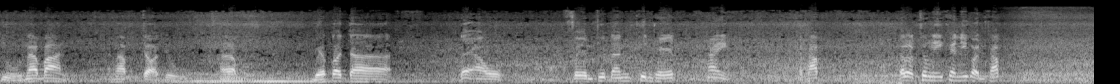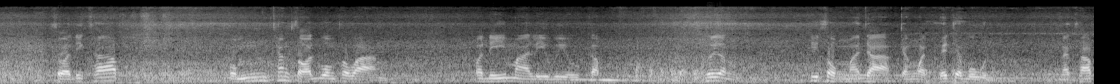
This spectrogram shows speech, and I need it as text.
อยู่หน้าบ้านนะครับ จอดอยู่นะครับ เดี๋ยวก็จะได้เอาเฟรมชุดนั้นขึ้นเทสให้นะครับสำหรับช่วงนี้แค่นี้ก่อนครับ สวัสดีครับ ผมช่างสอนวงสว่าง วันนี้มารีวิวกับเครื่อง ที่ส่งมาจากจังหวัดเพชรบูรณ์นะครับ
